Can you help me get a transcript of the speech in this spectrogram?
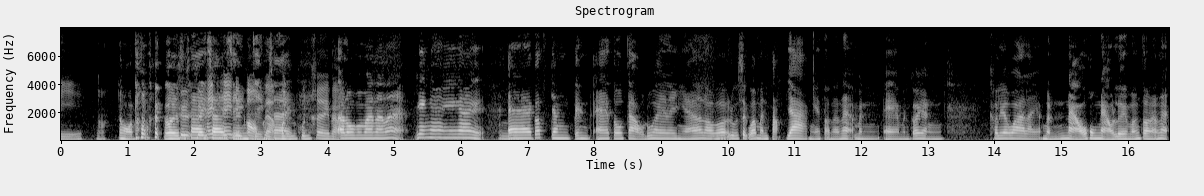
รีย์เนาะอ๋อต้องเออใช่ใช่จริงจริงใช่คนคุ้นเคยแบบอารมณ์ประมาณนั้นอะง่ายง่ายง่ายแอร์ก็ยังเป็นแอร์ตัวเก่าด้วยอะไรเงี้ยเราก็รู้สึกว่ามันปรับยากไงตอนนั้นอะมันแอร์มันก็ยัง เขาเรียกว่าอะไรอะเหมือนหนาวคงหนาวเลยมั้งตอนนั้นอะ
